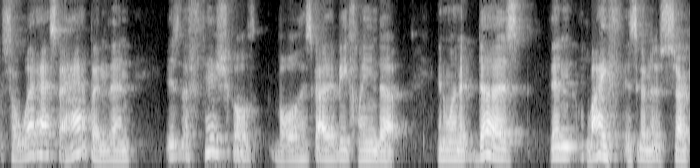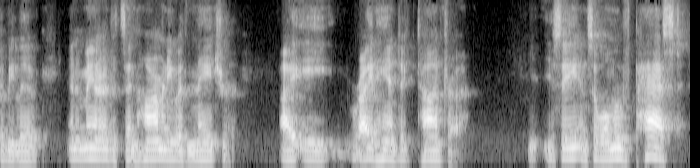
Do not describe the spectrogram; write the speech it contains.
so, what has to happen then is the fish goes bowl has got to be cleaned up. And when it does, then life is going to start to be lived in a manner that's in harmony with nature, i.e., right handed Tantra. You see? And so we'll move past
